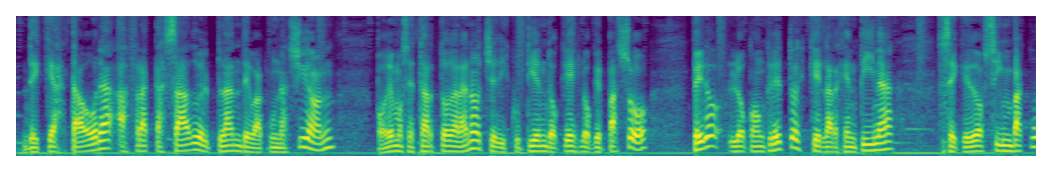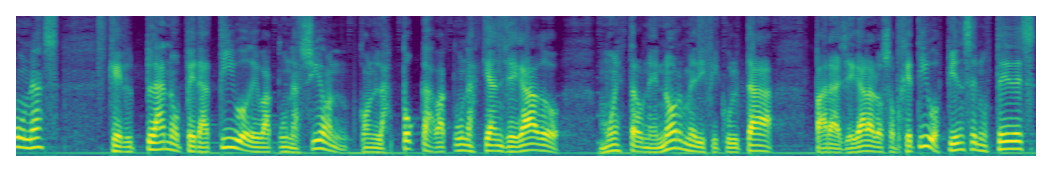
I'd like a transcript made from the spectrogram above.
de que hasta ahora ha fracasado el plan de vacunación. Podemos estar toda la noche discutiendo qué es lo que pasó, pero lo concreto es que la Argentina se quedó sin vacunas, que el plan operativo de vacunación, con las pocas vacunas que han llegado, muestra una enorme dificultad para llegar a los objetivos. Piensen ustedes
